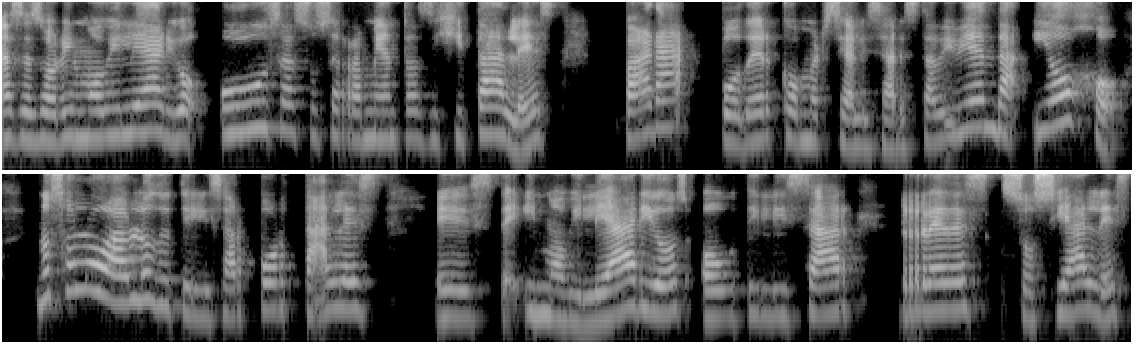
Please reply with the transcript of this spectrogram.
asesor inmobiliario usa sus herramientas digitales para poder comercializar esta vivienda. Y ojo, no solo hablo de utilizar portales este, inmobiliarios o utilizar redes sociales,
